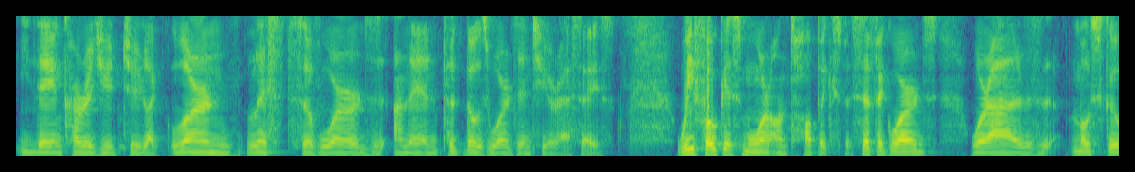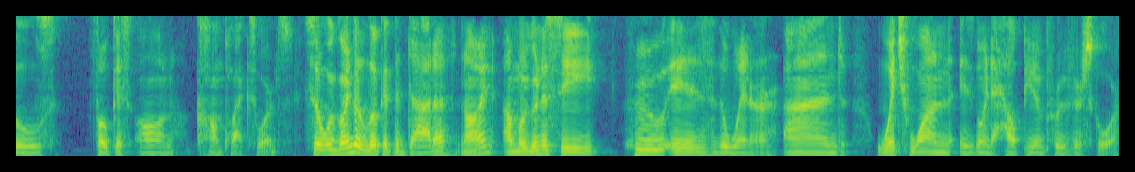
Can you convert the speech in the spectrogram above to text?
they encourage you to like learn lists of words and then put those words into your essays. We focus more on topic specific words whereas most schools focus on complex words. So we're going to look at the data now and we're going to see who is the winner and which one is going to help you improve your score.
